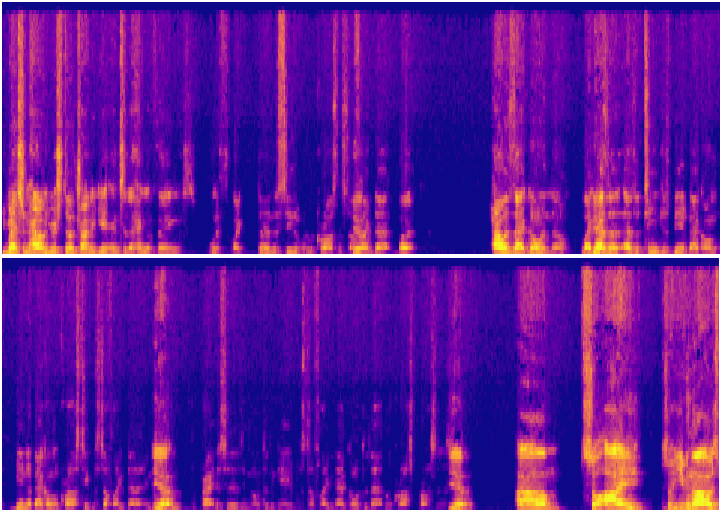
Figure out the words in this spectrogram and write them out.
you mentioned how you're still trying to get into the hang of things with like during the season with lacrosse and stuff Yeah. like that. But how is that going though? Like Yeah. as a as a team, just being back on being a back on lacrosse team and stuff like that. And going Yeah. through the practices and going through the games and stuff like that. Going through that lacrosse process. Yeah. Um. So I. So even though I was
